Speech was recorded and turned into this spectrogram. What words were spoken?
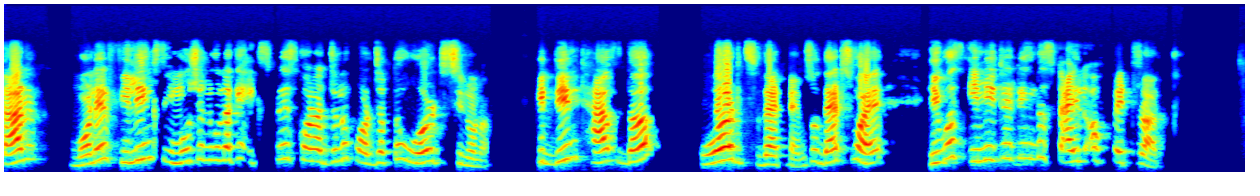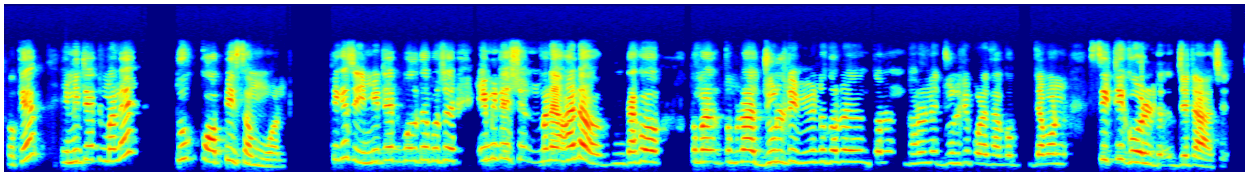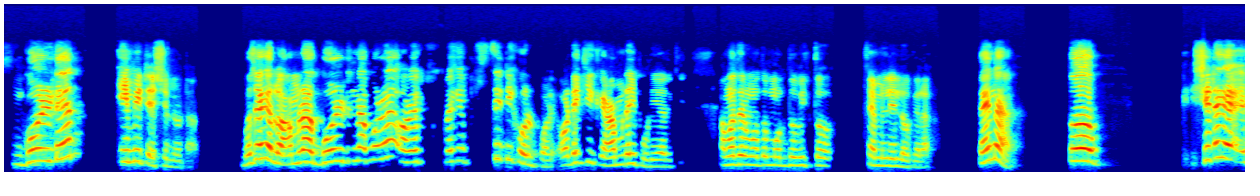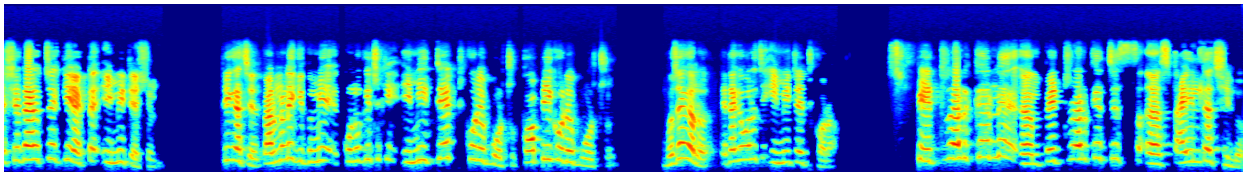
তার মনের ফিলিংস ইমোশন গুলাকে এক্সপ্রেস করার জন্য পর্যাপ্ত ওয়ার্ডস ছিল না। He didn't have the words that time so that's why he was imitating the style of Petrarch okay imitate মানে টু কপি সামওয়ান ঠিক আছে? ইমিটেট বলতে বোঝে ইমিটেশন মানে হয় না? দেখো, তোমার, তোমরা জুলরি বিভিন্ন ধরনের ধরনের জুলরি পরে থাকো। যেমন সিটি গোল্ড যেটা আছে গোল্ডের ইমিটেশন ওটা। বোঝা গেল? আমরা গোল্ড না পরে অনেক, অনেকে সিটি গোল্ড পরে। অনেকেই আমরাই পড়ি আর কি। আমাদের মতো মধ্যবিত্ত ফ্যামিলির লোকেরা। তাই না? তো সেটাকে, সেটা হচ্ছে কি? একটা ইমিটেশন ঠিক আছে? তার মানে কি? তুমি কোনো কিছুকে ইমিটেট করে পড়ছো কপি করে পড়ছো। বোঝা গেল? এটাকে বলেছে ইমিটেট করা। পেট্রার্কের পেট্রার্কের যে স্টাইলটা ছিল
